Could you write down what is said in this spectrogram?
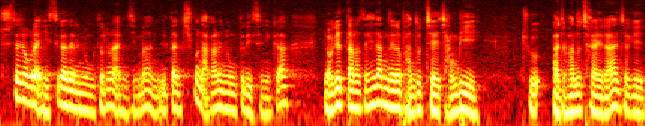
추세적으로 에이스가 되는 종들은 아니지만 일단 치고 나가는 종들이 있으니까 여기에 따라서 해당되는 반도체 장비 주, 아, 저 반도체가 아니라 저기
